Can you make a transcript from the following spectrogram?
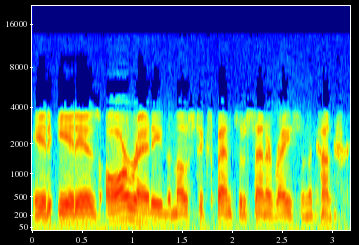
It, it is already the most expensive Senate race in the country.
